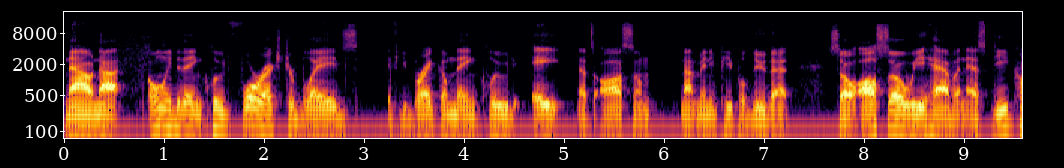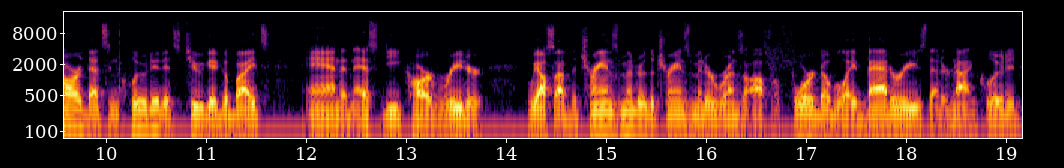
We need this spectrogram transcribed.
Now, not only do they include four extra blades, if you break them, they include eight. That's awesome. Not many people do that. So, also, we have an SD card that's included, it's two gigabytes, and an SD card reader. We also have the transmitter. The transmitter runs off of four AA batteries that are not included.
